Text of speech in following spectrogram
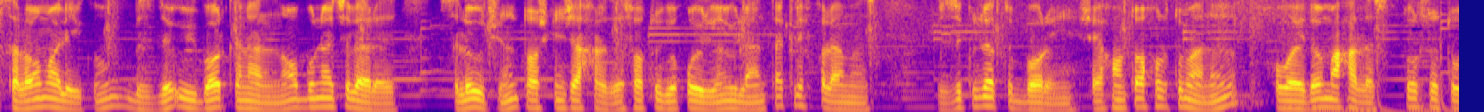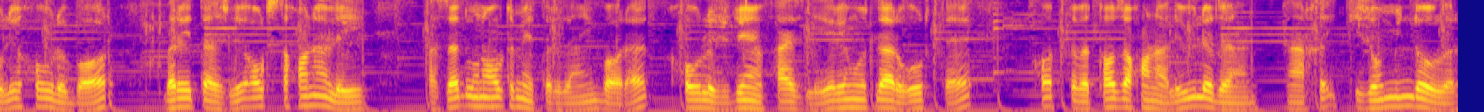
assalomu alaykum. Bizda uy bor kanalini obunachilari. Sizlar uchun toshkent shahrida sotuvga qo'yilgan uylarni taklif qilamiz. Bizni kuzatib boring. Shayxontohur tumani huvaydo mahallasi to'rsotuvli hovli bor. Bir etajli oltita xonali. Fasad 16 metrdan iborat. Hovli judayam fayzli remontlari o'rta. Katta va toza xonali uylardan. Narxi 210 ming dollar.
